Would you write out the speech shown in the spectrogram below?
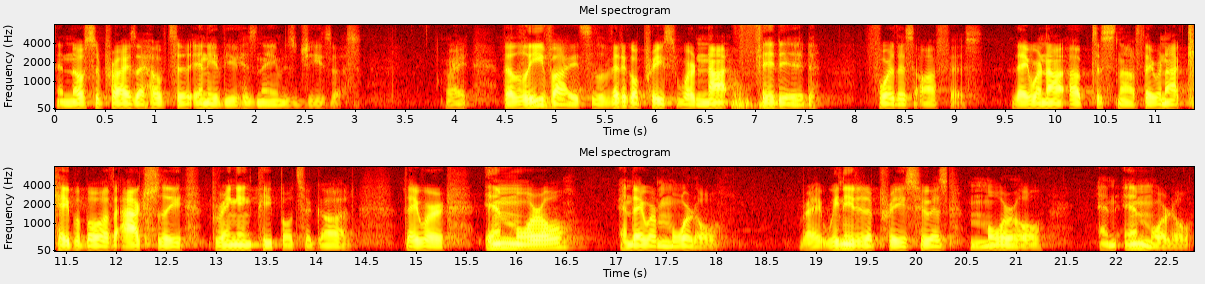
And no surprise, I hope, to any of you, his name is Jesus, right? The Levites, the Levitical priests, were not fitted for this office. They were not up to snuff. They were not capable of actually bringing people to God. They were immoral and they were mortal, right? We needed a priest who is moral and immortal.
